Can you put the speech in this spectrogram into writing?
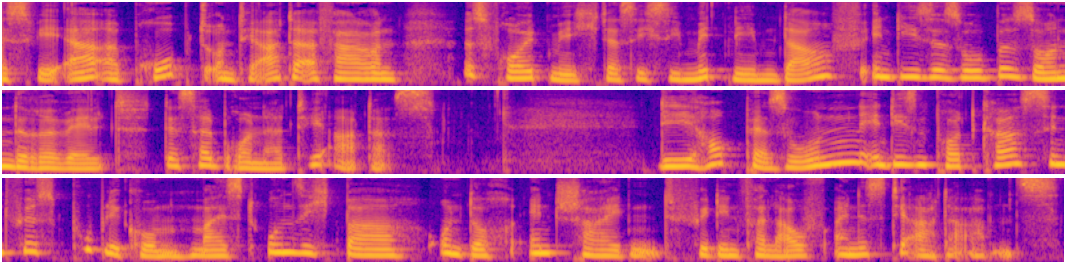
SWR erprobt und theatererfahren. Es freut mich, dass ich Sie mitnehmen darf in diese so besondere Welt des Heilbronner Theaters. Die Hauptpersonen in diesem Podcast sind fürs Publikum meist unsichtbar und doch entscheidend für den Verlauf eines Theaterabends.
